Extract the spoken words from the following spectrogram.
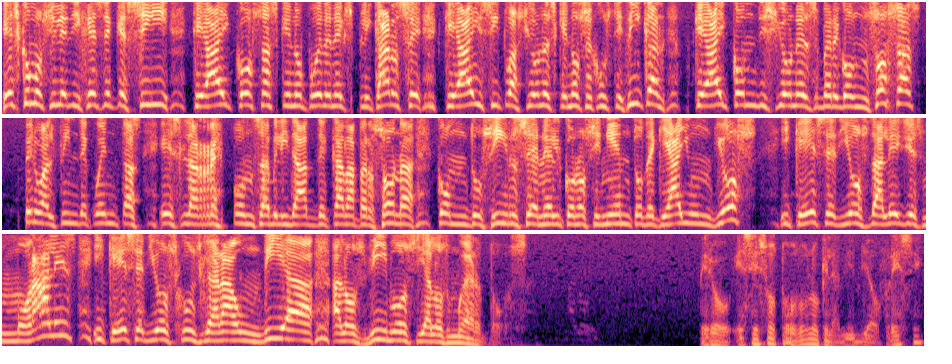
Es como si le dijese que sí, que hay cosas que no pueden explicarse, que hay situaciones que no se justifican, que hay condiciones vergonzosas, pero al fin de cuentas es la responsabilidad de cada persona conducirse en el conocimiento de que hay un Dios y que ese Dios da leyes morales y que ese Dios juzgará un día a los vivos y a los muertos. Pero ¿es eso todo lo que la Biblia ofrece?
